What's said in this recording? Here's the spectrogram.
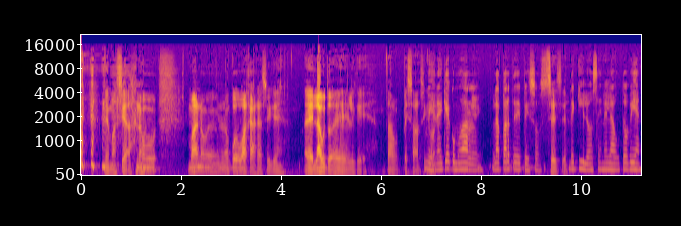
demasiado. No, más no, no puedo bajar, así que el auto es el que está pesado. Así que Bien, bueno. hay que acomodar la parte de pesos. Sí, sí. De kilos en el auto, bien.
